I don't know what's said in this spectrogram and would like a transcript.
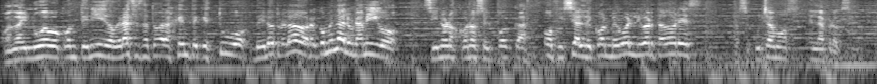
cuando hay nuevo contenido. Gracias a toda la gente que estuvo del otro lado. Recomendale a un amigo si no nos conoce el podcast oficial de Colmebol Libertadores. Nos escuchamos en la próxima.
